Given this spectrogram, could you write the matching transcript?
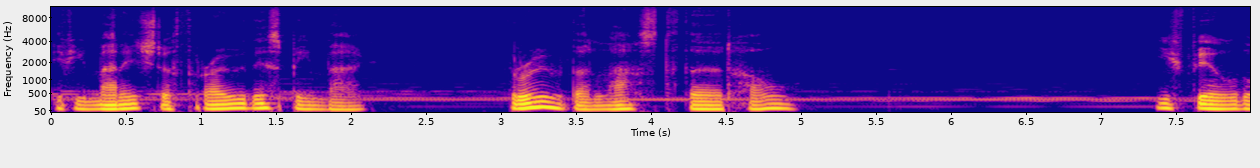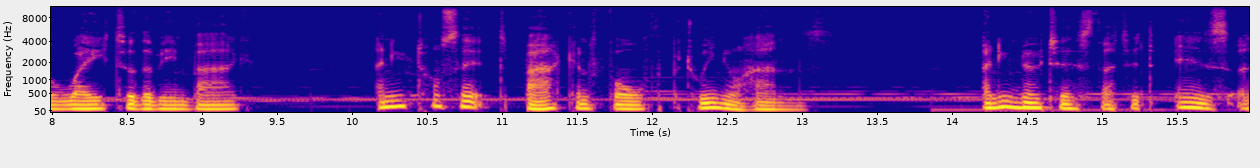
if you manage to throw this beanbag through the last third hole. You feel the weight of the beanbag and you toss it back and forth between your hands, and you notice that it is a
